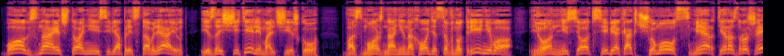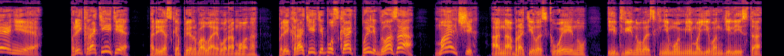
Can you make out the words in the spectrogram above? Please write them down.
Бог знает, что они из себя представляют, и защитили мальчишку. Возможно, они находятся внутри него, и он несет в себе как чуму смерть и разрушение. «Прекратите!» — резко прервала его Рамона. «Прекратите пускать пыль в глаза! Мальчик!» Она обратилась к Уэйну и двинулась к нему мимо евангелиста.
